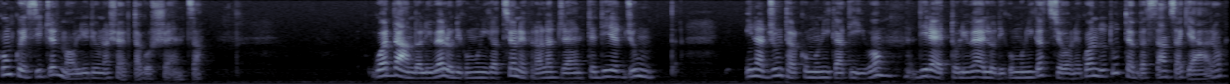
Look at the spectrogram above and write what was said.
con questi germogli di una certa coscienza guardando a livello di comunicazione fra la gente di aggiunta, in aggiunta al comunicativo, diretto livello di comunicazione, quando tutto è abbastanza chiaro,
